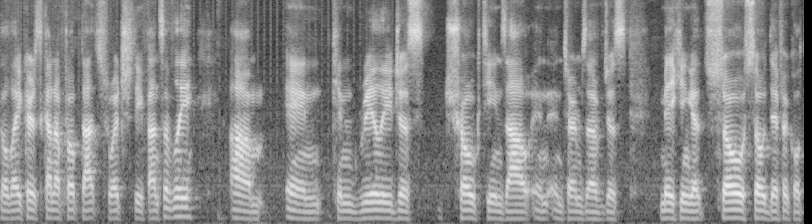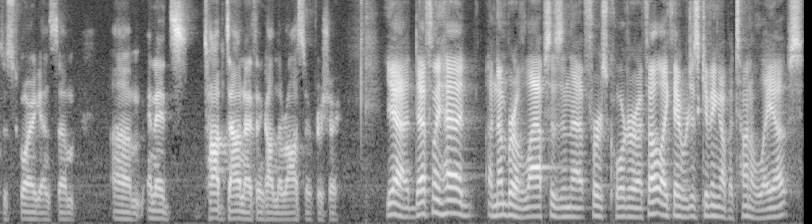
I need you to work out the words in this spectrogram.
the Lakers kind of flip that switch defensively um, and can really just choke teams out in, in terms of just making it so, so difficult to score against them. Um, and it's top down, I think, on the roster for sure. Yeah, definitely had a number of lapses in that first quarter. I felt like they were just giving up a ton of layups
